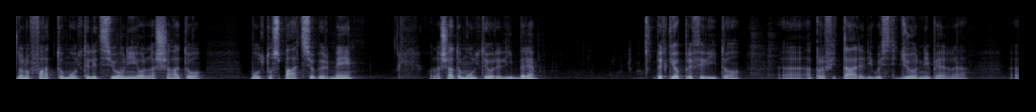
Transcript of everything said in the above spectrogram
non ho fatto molte lezioni, ho lasciato molto spazio per me, ho lasciato molte ore libere perché ho preferito eh, approfittare di questi giorni per eh,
